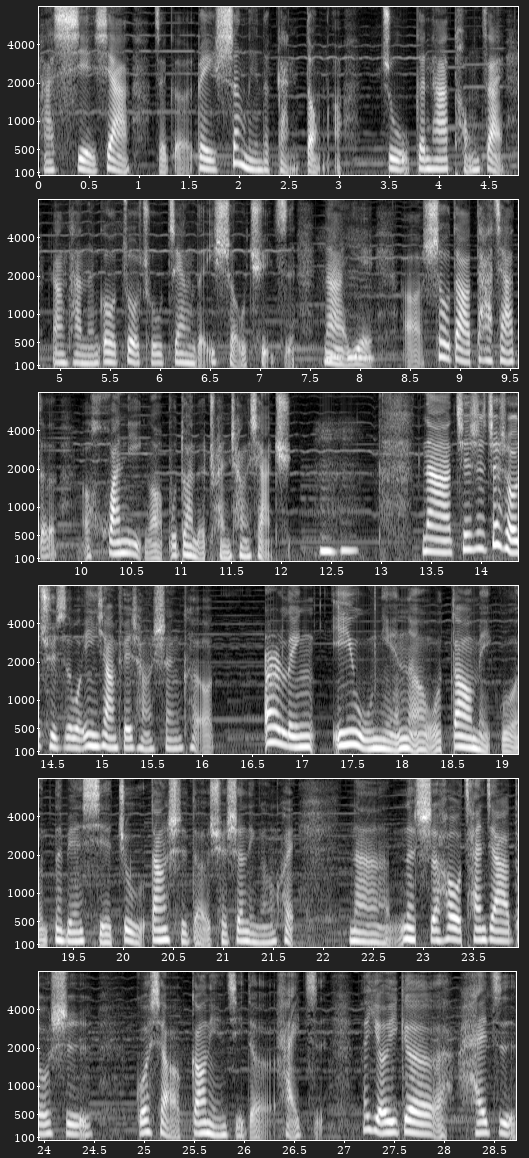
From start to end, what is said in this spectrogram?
他写下这个被圣灵的感动啊。主跟他同在，让他能够做出这样的一首曲子，那也呃受到大家的呃欢迎啊，不断的传唱下去。嗯哼，那其实这首曲子我印象非常深刻哦。二零一五年呢，我到美国那边协助当时的学生灵恩会，那那时候参加的都是国小高年级的孩子，那有一个孩子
